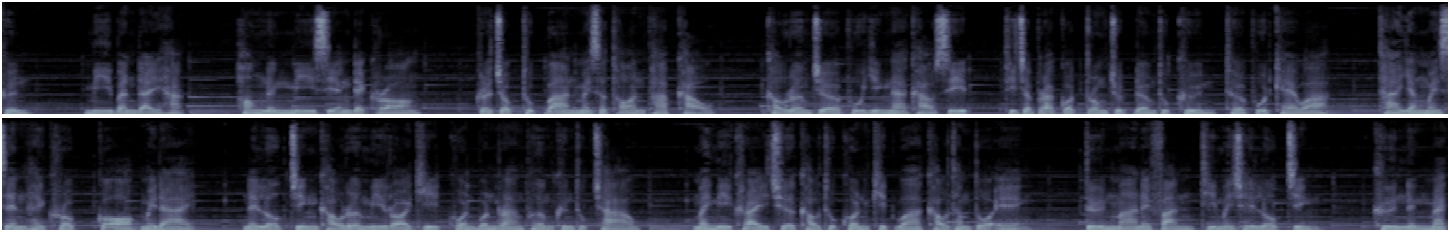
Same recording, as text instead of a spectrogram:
ขึ้น มีบันไดหัก ห้องหนึ่งมีเสียงเด็กร้อง กระจกทุกบานไม่สะท้อนภาพเขา เขาเริ่มเจอผู้หญิงหน้าขาวซีด ที่จะปรากฏตรงจุดเดิมทุกคืน เธอพูดแค่ว่า ถ้ายังไม่เส้นให้ครบก็ออกไม่ได้ ในโลกจริงเขาเริ่มมีรอยขีดข่วนบนร่างเพิ่มขึ้นทุกเช้า ไม่มีใครเชื่อเขาทุกคนคิดว่าเขาทำตัวเอง ตื่นมาในฝันที่ไม่ใช่โลกจริง คืนหนึ่งแม็ก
